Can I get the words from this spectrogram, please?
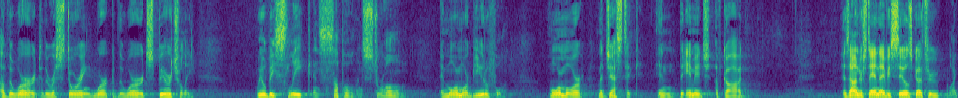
of the Word, to the restoring work of the Word spiritually. We will be sleek and supple and strong and more and more beautiful, more and more majestic in the image of God. As I understand, Navy SEALs go through like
